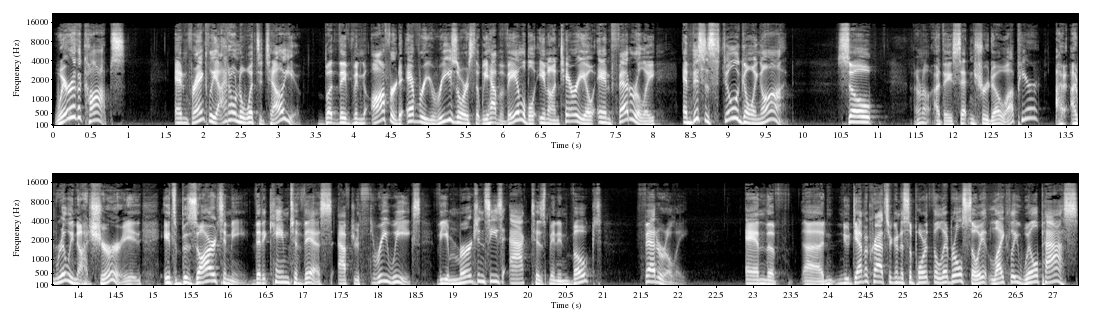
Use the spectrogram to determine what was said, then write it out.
where are the cops? And frankly, I don't know what to tell you, but they've been offered every resource that we have available in Ontario and federally, and this is still going on. So, I don't know. Are they setting Trudeau up here? I, I'm really not sure. It, it's bizarre to me that it came to this after three weeks. The Emergencies Act has been invoked federally, and the uh, New Democrats are going to support the Liberals, so it likely will pass.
